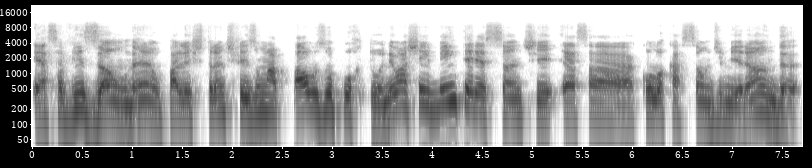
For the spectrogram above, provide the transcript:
essa visão, né? O palestrante fez uma pausa oportuna. Eu achei bem interessante essa colocação de Miranda,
